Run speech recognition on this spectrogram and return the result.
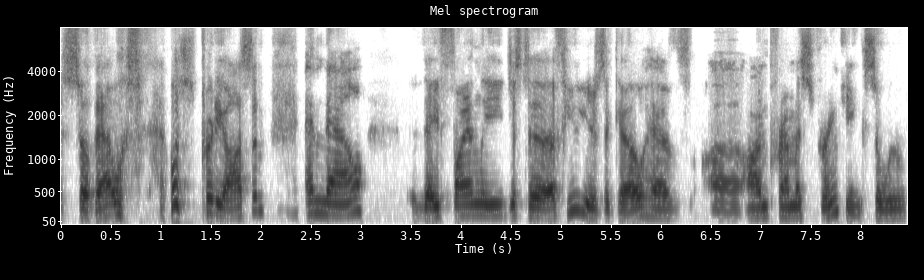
so that was that was pretty awesome. And now they finally, just a, a few years ago, have uh, on-premise drinking. So we've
